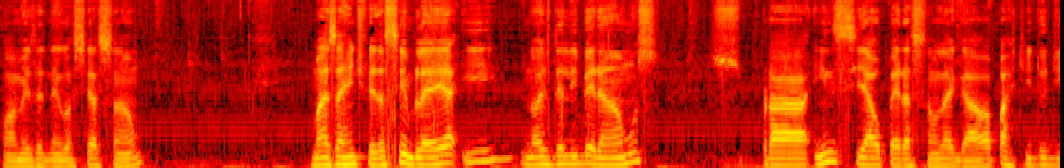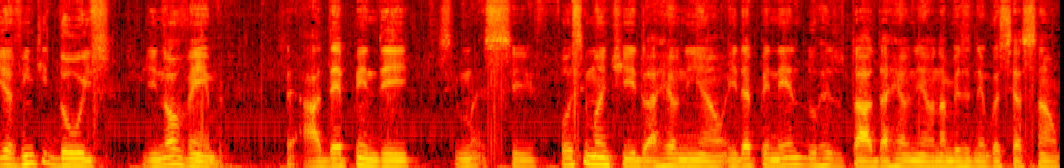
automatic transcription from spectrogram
com a mesa de negociação, mas a gente fez a assembleia e nós deliberamos para iniciar a operação legal a partir do dia 22 de novembro. A depender se, se fosse mantido a reunião e dependendo do resultado da reunião na mesa de negociação,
